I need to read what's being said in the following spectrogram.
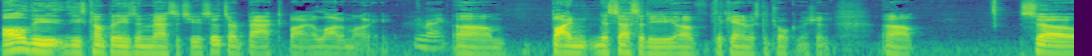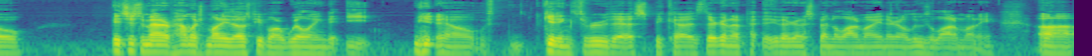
all the these companies in Massachusetts are backed by a lot of money. right. um, by necessity of the Cannabis Control Commission. Um, so it's just a matter of how much money those people are willing to eat. You know, getting through this because they're gonna they're gonna spend a lot of money. and They're gonna lose a lot of money. Uh,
